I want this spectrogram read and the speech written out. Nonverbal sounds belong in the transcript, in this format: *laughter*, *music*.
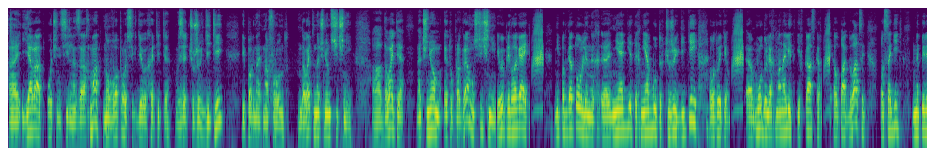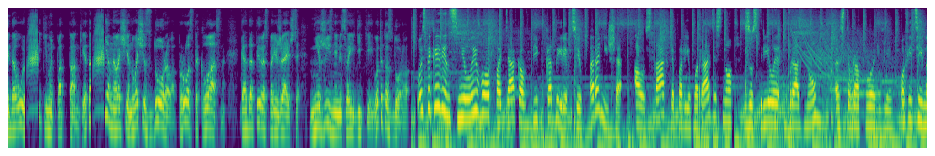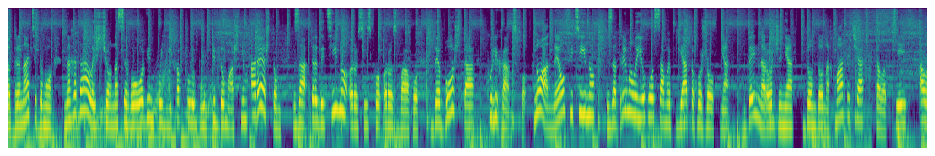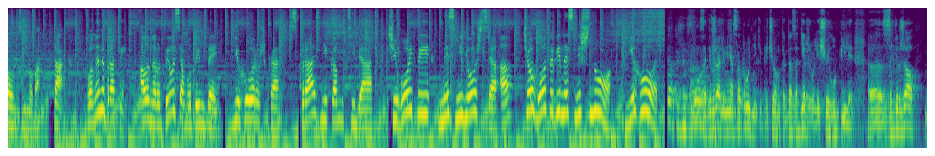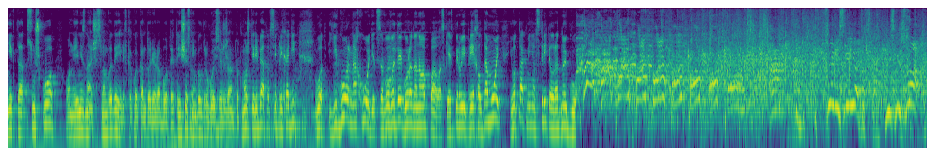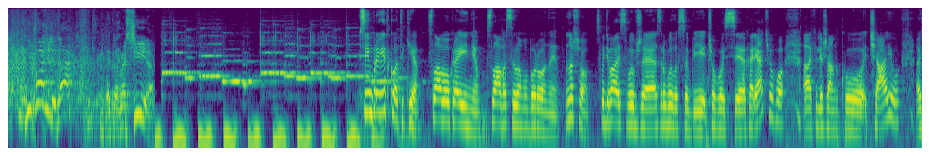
А, Я рад очень сильно за Ахмат, но в вопросе, где вы хотите взять чужих детей и погнать на фронт, давайте начнем с Чечни. А, Давайте начнем эту программу с Чечни. И вы предлагаете неподготовленных, э, не одетых, не обутых чужих детей вот в этих э, модулях Монолит и в касках Колпак 20 посадить на передовую и кинуть под танки. Это охуенно вообще, ну вообще здорово, просто классно, когда ты распоряжаешься не жизнями своих детей. Вот это здорово. Ось такий він сміливо потякав в бік кадирівців Раніше. А ось так тепер його радісно зустріли в родному е, Ставропольї. Офіційно 13-му нагадали, що на СВО він поїхав, коли був під домашнім арештом за традиційно російську розвагу, дебош та хуліганство. Ну а неофіційно затримали його саме 5 жовтня, в день народження Дондона Хматича та Лаптєй Алаудінова. Так, вони не брати, але народилися в один день. Єгорушка, з праздником тебя. Чого й ти не смієшся, а? Чого тобі не смішно? Єгор. Э, Задержали меня сотрудники, причем, когда задерживали, еще и лупили. Э, Задержал некто Сушко, он, я не знаю, сейчас в МВД или в какой конторе работает, и еще с ним был другой сержант. Вот можете, ребята, все приходить. Вот, Егор находится в ОВД города Новопавловска. Я впервые приехал домой, и вот так меня встретил родной город. Это Россия. Всім привіт, котики! Слава Україні! Слава силам оборони! Ну що, сподіваюсь, ви вже зробили собі чогось гарячого, філіжанку чаю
